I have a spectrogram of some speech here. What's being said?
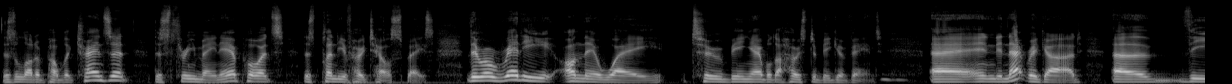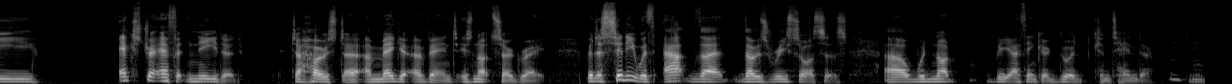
There's a lot of public transit, there's three main airports, there's plenty of hotel space. They're already on their way to being able to host a big event. Mm-hmm. Uh, and in that regard, uh, the extra effort needed to host a, a, mega event is not so great. But a city without that those resources uh, would not be, I think, a good contender. Okay. Mm.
